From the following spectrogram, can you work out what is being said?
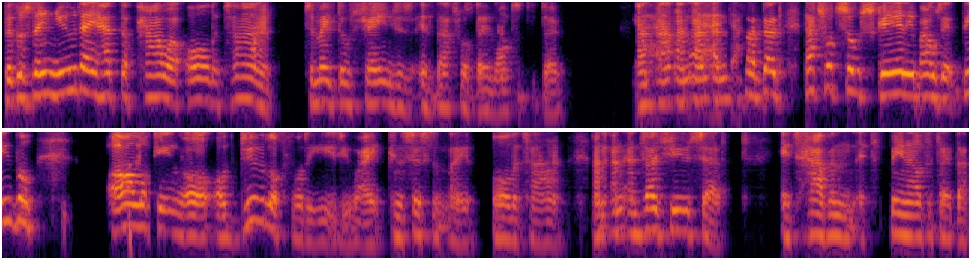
because they knew they had the power all the time to make those changes if that's what they wanted to do. Yeah, and and, yeah, and, and that, that, that's what's so scary about it. People are looking or, or do look for the easy way consistently all the time. And, and, and as you said, it's having it's being able to take that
